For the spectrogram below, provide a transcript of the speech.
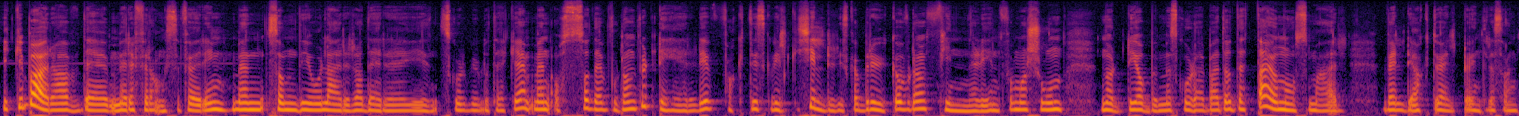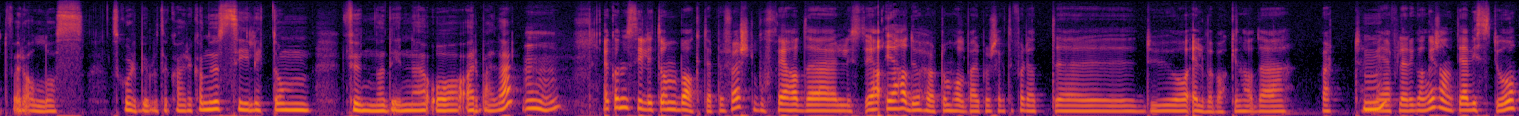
Ikke bare av det med referanseføring, men som de jo lærer av dere i skolebiblioteket, men også det hvordan vurderer de faktisk hvilke kilder de skal bruke, og hvordan finner de informasjon når de jobber med skolearbeid. Og dette er jo noe som er veldig aktuelt og interessant for alle oss skolebibliotekarer. Kan du si litt om funnene dine og arbeidet? Mm -hmm. Jeg kan jo si litt om bakteppet først. Hvorfor jeg hadde lyst Jeg, jeg hadde jo hørt om Holberg-prosjektet fordi at uh, du og Elvebakken hadde vært mm. med flere ganger. sånn at jeg visste jo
